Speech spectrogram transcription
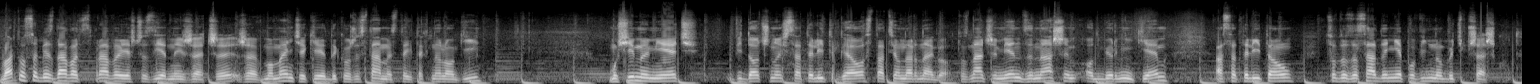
Warto sobie zdawać sprawę jeszcze z jednej rzeczy, że w momencie, kiedy korzystamy z tej technologii, musimy mieć widoczność satelity geostacjonarnego. To znaczy między naszym odbiornikiem a satelitą co do zasady nie powinno być przeszkód.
